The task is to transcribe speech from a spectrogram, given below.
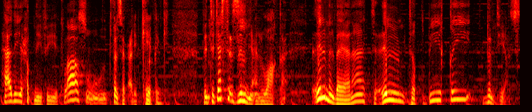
هذه حطني في class وتفلسف علي بكيفك. فأنت جالس تعزلني عن الواقع. علم البيانات علم تطبيقي بامتياز.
